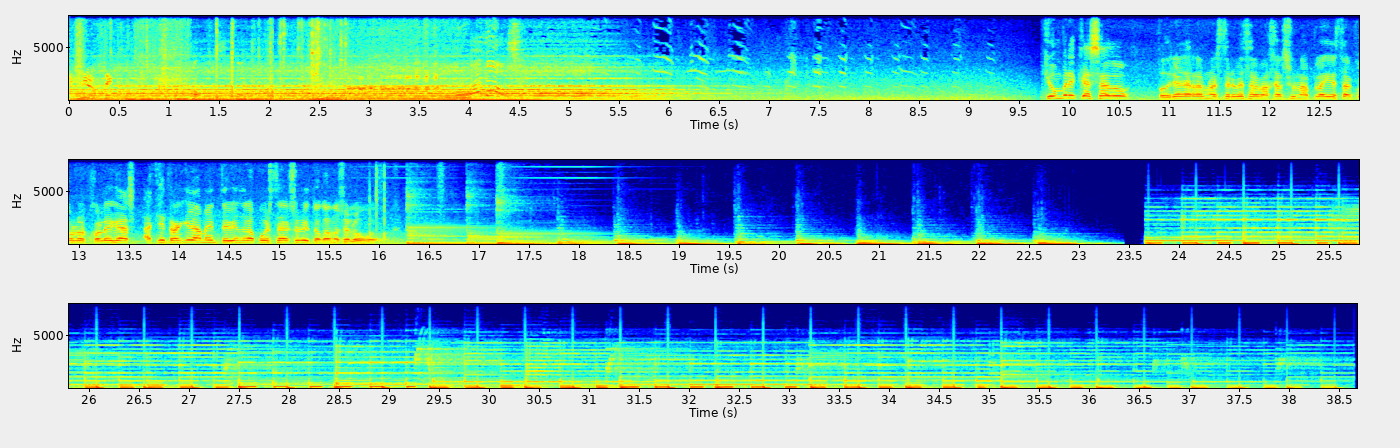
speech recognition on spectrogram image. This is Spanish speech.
¿Qué hombre casado podría agarrar unas cervezas, bajarse una playa, estar con los colegas aquí tranquilamente viendo la puesta del sol y tocándose los huevos?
